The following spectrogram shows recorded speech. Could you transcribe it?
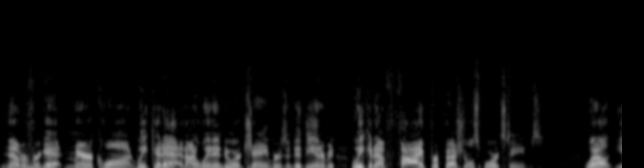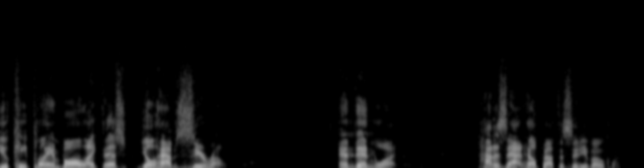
Never forget, Quan. We could have, and I went into her chambers and did the interview. We could have five professional sports teams. Well, you keep playing ball like this, you'll have zero. And then what? How does that help out the city of Oakland?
